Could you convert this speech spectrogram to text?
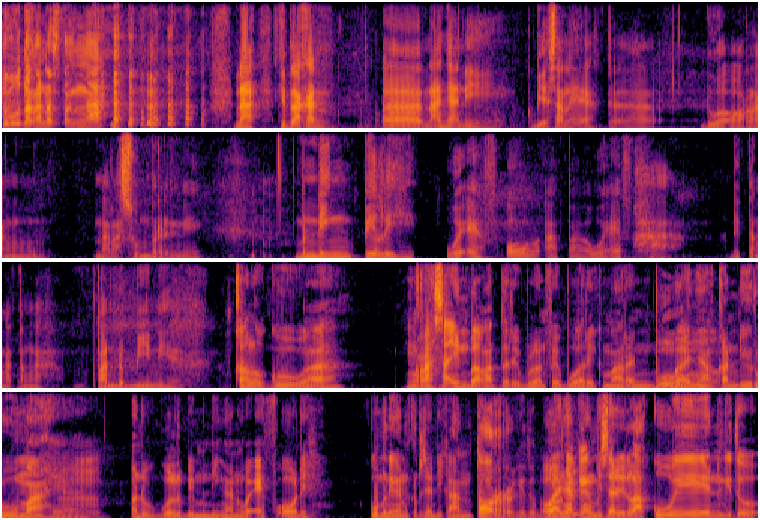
Tepuk tangannya setengah. Nah, kita akan eh, nanya nih, biasa lah ya ke dua orang narasumber ini, mending pilih WFO apa WFH di tengah-tengah pandemi ini ya? Kalau gua ngerasain banget dari bulan Februari kemarin Wow. banyakan di rumah ya. Hmm. Aduh, gue lebih mendingan WFO deh. Gue mendingan kerja di kantor gitu. Oh, Banyak di- yang bisa dilakuin gitu.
